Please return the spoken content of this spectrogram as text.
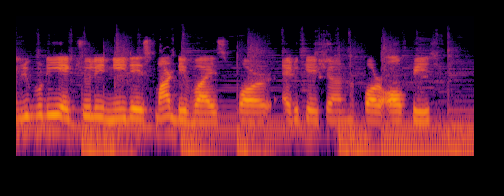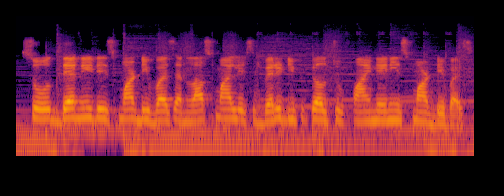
everybody actually need a smart device for education for office. So they need a smart device and last mile is very difficult to find any smart device.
